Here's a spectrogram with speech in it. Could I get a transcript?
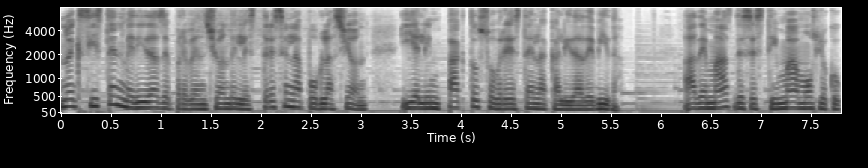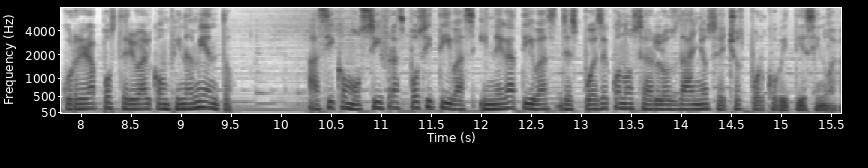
no existen medidas de prevención del estrés en la población y el impacto sobre este en la calidad de vida. Además, desestimamos lo que ocurrirá posterior al confinamiento, así como cifras positivas y negativas después de conocer los daños hechos por COVID-19.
